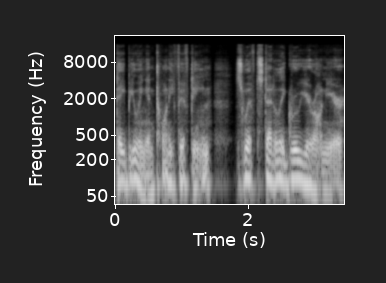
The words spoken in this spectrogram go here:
Debuting in 2015, Zwift steadily grew year on year,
